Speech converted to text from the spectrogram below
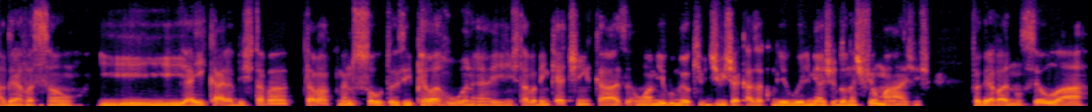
a gravação. E aí, cara, o bicho tava, tava comendo solto, assim, pela rua, né? a gente tava bem quietinho em casa. Um amigo meu que divide a casa comigo, ele me ajudou nas filmagens. Foi gravado no celular.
